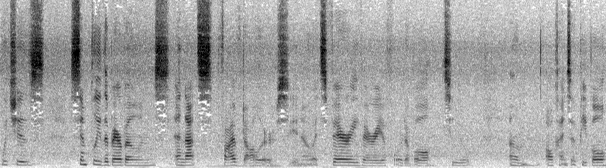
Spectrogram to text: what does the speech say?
which is simply the bare bones, and that's five dollars. You know, it's very very affordable to um, all kinds of people.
